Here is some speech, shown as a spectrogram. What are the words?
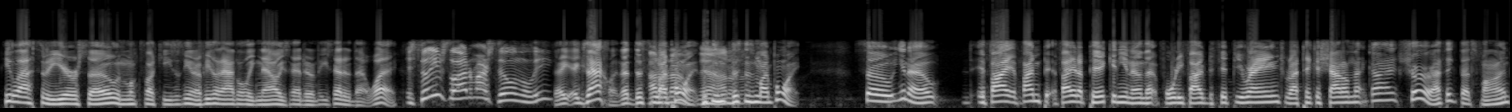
He lasted a year or so and looks like he's, you know, if he's out of the league now, he's headed he's headed that way. Is Steve Slidermeyer still in the league? Exactly. That this is my know. point. Yeah, this is this is my point. So, you know, if I if I'm if I had a pick in, you know, that 45 to 50 range, would I take a shot on that guy? Sure, I think that's fine.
